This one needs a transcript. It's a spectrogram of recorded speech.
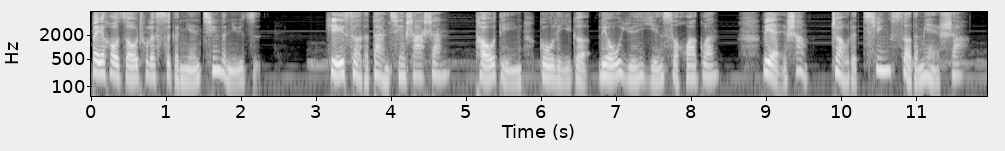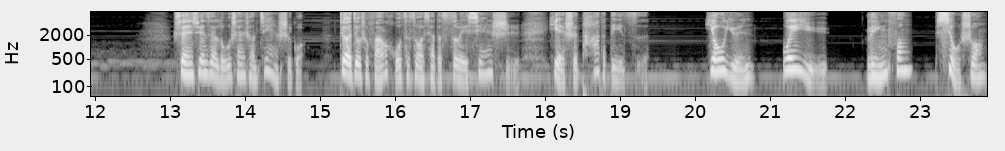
背后走出了四个年轻的女子，一色的淡青纱衫，头顶箍了一个流云银色花冠，脸上罩着青色的面纱。沈轩在庐山上见识过，这就是樊胡子座下的四位仙使，也是他的弟子：幽云、微雨、凌风。秀霜，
